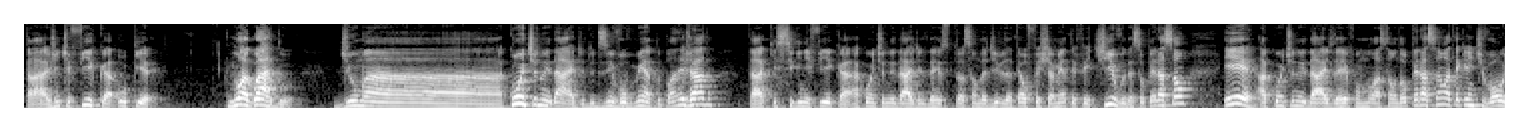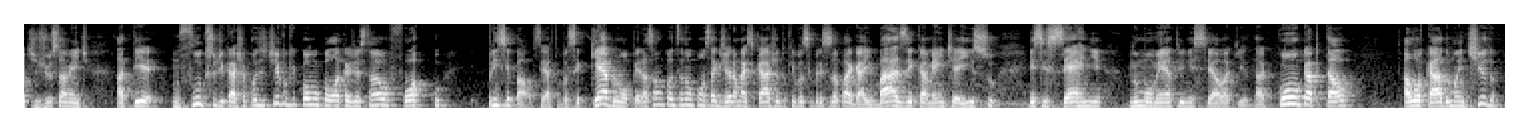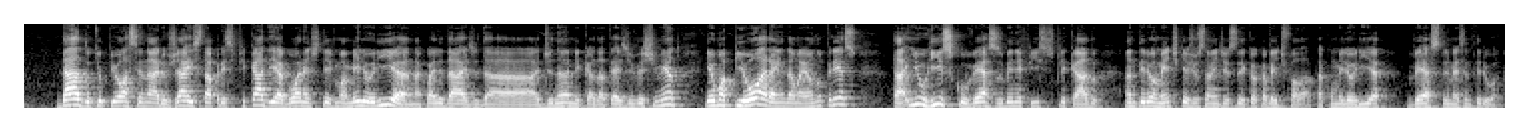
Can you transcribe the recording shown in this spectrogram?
tá? a gente fica o quê? No aguardo de uma continuidade do desenvolvimento do planejado, tá? que significa a continuidade da reestruturação da dívida até o fechamento efetivo dessa operação, e a continuidade da reformulação da operação até que a gente volte justamente a ter um fluxo de caixa positivo, que como coloca a gestão é o foco principal, certo? Você quebra uma operação quando você não consegue gerar mais caixa do que você precisa pagar. E basicamente é isso, esse cerne no momento inicial aqui, tá? Com o capital alocado mantido, dado que o pior cenário já está precificado e agora a gente teve uma melhoria na qualidade da dinâmica da tese de investimento e uma piora ainda maior no preço, tá? E o risco versus benefício explicado anteriormente, que é justamente isso que eu acabei de falar, tá? Com melhoria versus trimestre anterior.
